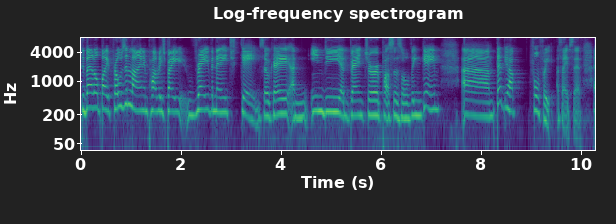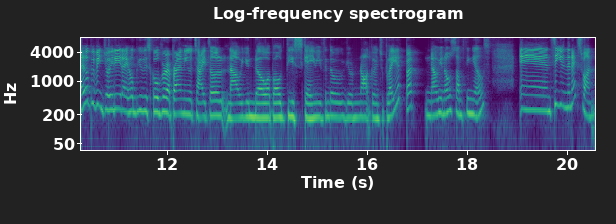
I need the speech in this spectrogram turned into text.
developed by Frozen Line and published by Ravenage Games. Okay, an indie adventure puzzle solving game um, that you have for free, as I've said. I hope you've enjoyed it. I hope you discover a brand new title. Now you know about this game, even though you're not going to play it, but now you know something else. And see you in the next one.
